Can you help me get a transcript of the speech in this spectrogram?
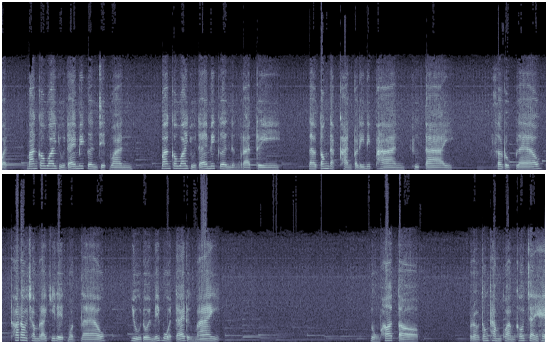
วชบ้างก็ว่าอยู่ได้ไม่เกินเจ็ดวัน บ้างก็ว่าอยู่ได้ไม่เกินหนึ่งราตรี แล้วต้องดับขันปรินิพานคือตาย สรุปแล้ว ถ้าเราชำระกิเลสหมดแล้ว อยู่โดยไม่บวชได้หรือไม่ หลวงพ่อตอบ เราต้องทำความเข้าใจให้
